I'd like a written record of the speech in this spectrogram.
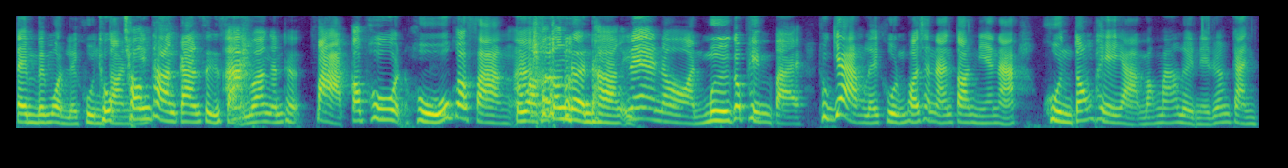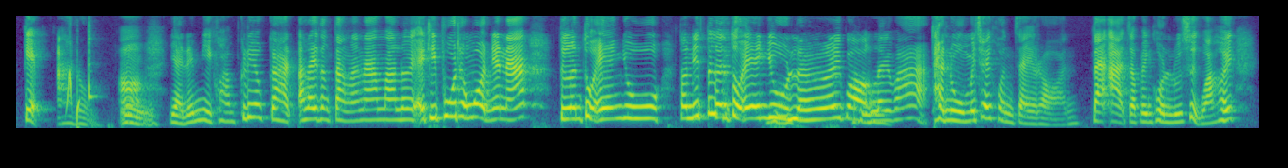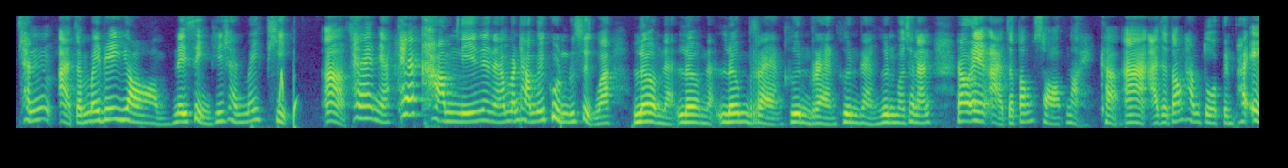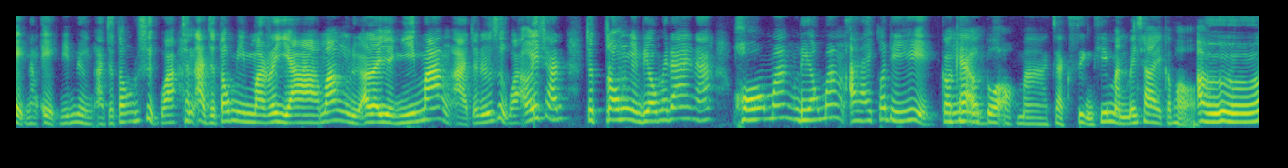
เต็มไปหมดเลยคุณทุกตอนนี้ช่องทางการสื่อสารอะว่างั้นเถอะปากก็พูด หูก็ฟังตัวอะก็ต้องเดินทางอีกแน่นอน มือก็พิมพ์ไป ทุกอย่างเลยคุณ เพราะฉะนั้นตอนนี้นะ คุณต้องพยายามมาก ๆ เลยในเรื่องการเก็บอารมณ์ อืมอะอย่าได้มีความเกลี้ยวกล่อดอะไรต่างๆนานามาเลยไอ้ที่พูดทั้งหมดเนี่ยนะเตือนตัวเองอยู่ ตอนนี้เตือนตัวเองอยู่เลยบอกเลยว่าธนูไม่ใช่คนใจร้อน แต่อาจจะเป็นคนรู้สึกว่าเฮ้ยฉันอาจจะไม่ได้ยอมในสิ่งที่ฉันไม่ผิด อะแค่เนี้ยแค่คำนี้เนี่ยนะมันทำให้คุณรู้สึกว่าเริ่มแล้วเริ่มแล้วเริ่มแรงขึ้นแรงขึ้นแรงขึ้น เพราะฉะนั้นเราเองอาจจะต้องซอฟต์หน่อยค่ะอ่าอาจจะต้องทำตัวเป็นพระเอกนางเอกนิดนึงอาจจะต้องรู้สึกว่าฉันอาจจะต้องมีมารยามั่งหรืออะไรอย่างนี้มั่ง อาจจะรู้สึกว่า เอ้ยฉันจะตรงอย่างเดียวไม่ได้นะ โค้งมั่งเลี้ยวมั่งอะไรก็ดี ก็แค่เอามตัวออกมาจากสิ่งที่มันไม่ใช่ก็พอเอ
